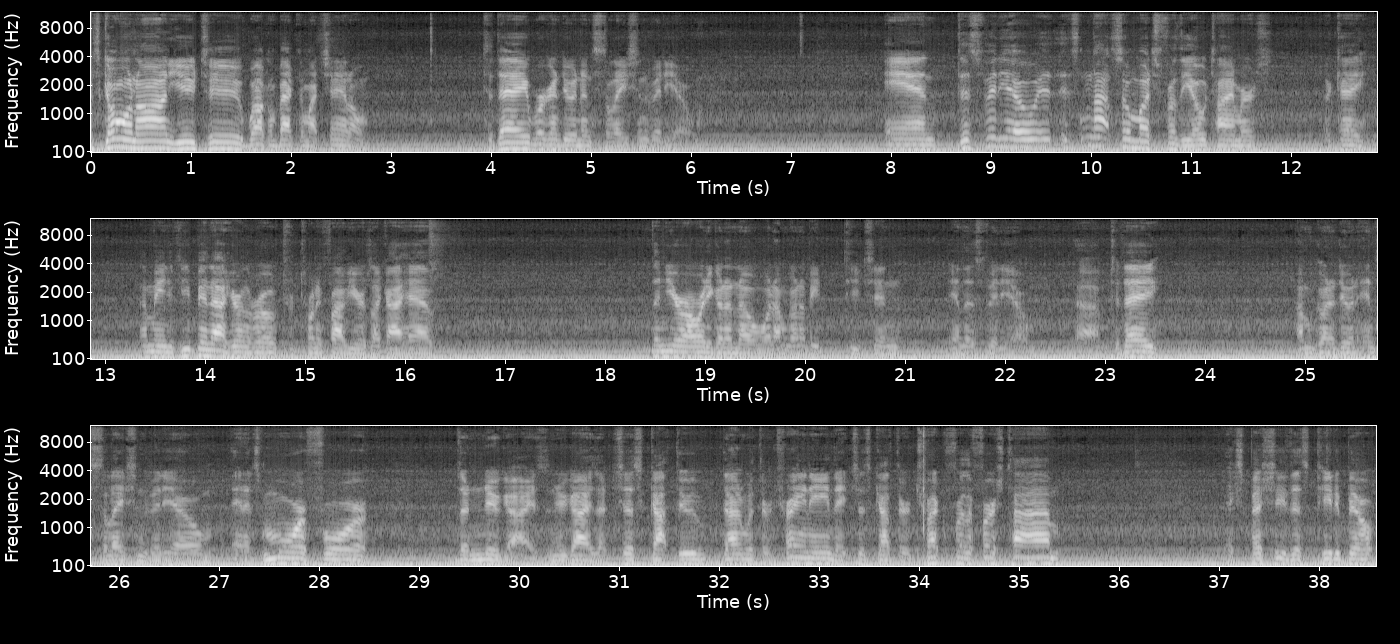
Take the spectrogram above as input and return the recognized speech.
What's going on YouTube? Welcome back to my channel. Today we're going to do an installation video. And this video, it, it's not so much for the old timers, okay? I mean, if you've been out here on the road for 25 years like I have, then you're already going to know what I'm going to be teaching in this video. Um, today, I'm going to do an installation video, and it's more for the new guys, the new guys that just got through, done with their training, they just got their truck for the first time, especially this Peterbilt.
